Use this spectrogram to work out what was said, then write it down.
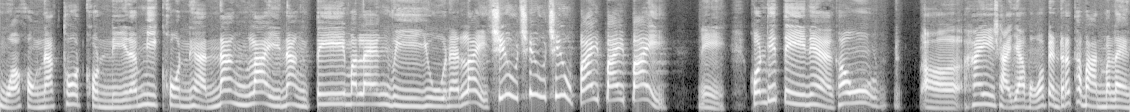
หัวของนักโทษคนนี้นะมีคนค่ะนั่งไล่นั่งตีแมลงวีอยู่นะไล่ชิวชิวชิวไปไปไปนี่คนที่ตีเนี่ยเขาเอ่อให้ฉายาบอกว่าเป็นรัฐบาลแมลง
